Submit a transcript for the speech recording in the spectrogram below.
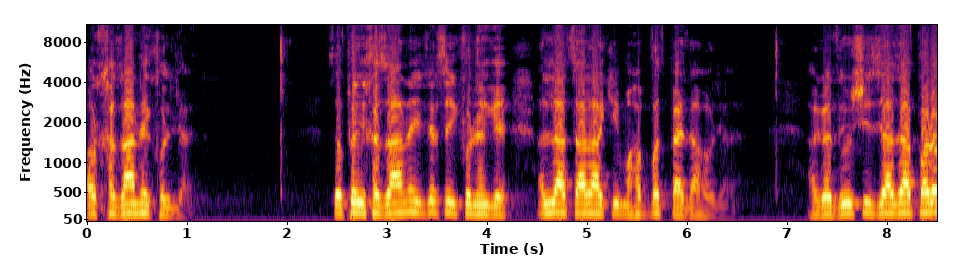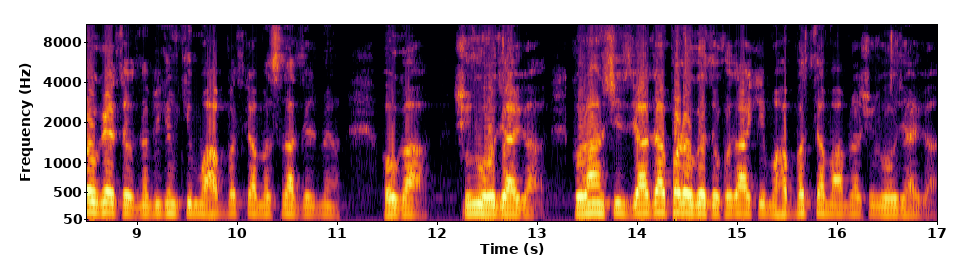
और ख़जाने खुल जाए। तो फिर ख़जाने इधर से ही खुलेंगे। अल्लाह ताला की मोहब्बत पैदा हो जाए। अगर दूसरी ज़्यादा पढ़ोगे तो नबी करीम की मोहब्बत का मसला दिल में होगा, शुरू हो जाएगा। कुरान शरीफ ज़्यादा पढ़ोगे तो खुदा की मोहब्बत का मामला शुरू हो जाएगा।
